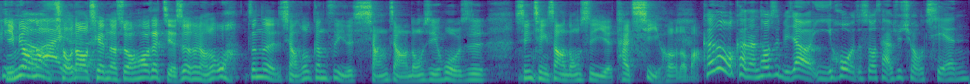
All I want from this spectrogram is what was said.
你没有那种求到人签的时候，在解释的时候想说，哇，真的想说跟自己的想讲的东西，或者是心情上的东西也太契合了吧？可是我可能都是比较有疑惑的时候才去求签，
